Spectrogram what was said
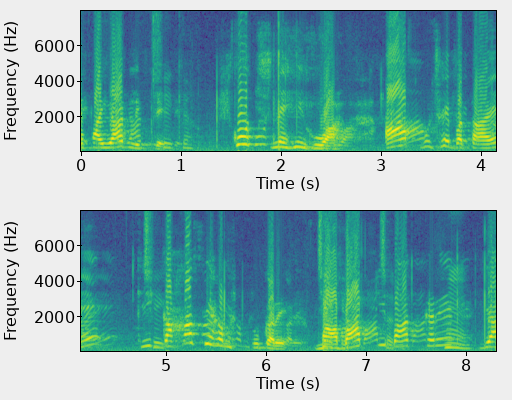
एफआईआर लिखते। कुछ नहीं हुआ। आप मुझे बताएँ कि। कहाँ से हम शुरू करें? माँ बाप की बात करें हम्म। या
